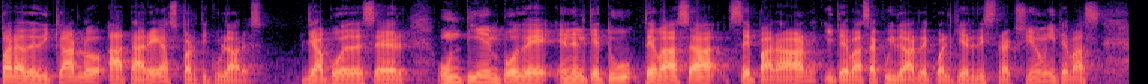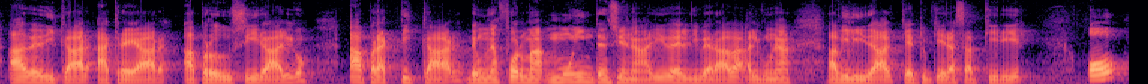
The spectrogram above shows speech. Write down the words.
para dedicarlo a tareas particulares. ya puede ser un tiempo de, en el que tú te vas a separar y te vas a cuidar de cualquier distracción y te vas a dedicar a crear, a producir algo, a practicar de una forma muy intencional y deliberada alguna habilidad que tú quieras adquirir. O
